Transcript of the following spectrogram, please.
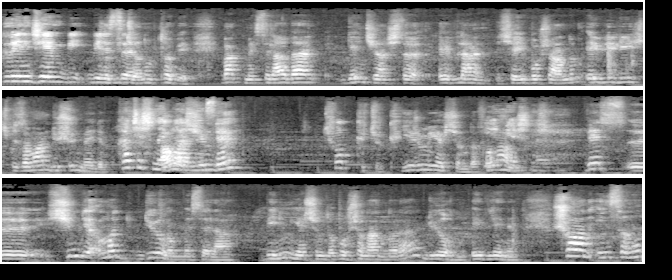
güveneceğim bir, birisi? Tabii canım tabii. Bak mesela ben genç yaşta evlen şey boşandım. Evliliği hiçbir zaman düşünmedim. Kaç yaşında Ama evlendin şimdi sen? çok küçük 20 yaşında falan. 20 yaşında. Ve e, şimdi ama diyorum mesela benim yaşımda boşananlara diyorum evlenin. Şu an insanın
